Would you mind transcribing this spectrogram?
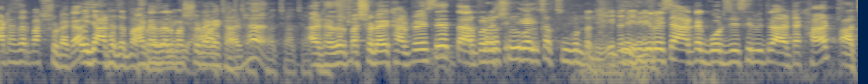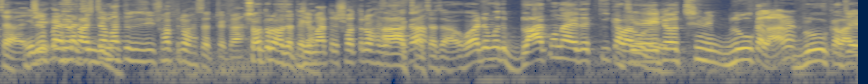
আট হাজার পাঁচশো টাকা। এই যে 8,500 আট হাজার পাঁচশো টাকা আচ্ছা, খাট আচ্ছা, হ্যাঁ? আচ্ছা, আচ্ছা, আট হাজার পাঁচশো টাকা খাট রয়েছে তারপরে তারপরে শুরু করতে চাচ্ছেন কোনটা দিয়ে? এটা এদিকে রয়েছে আরেকটা গর্জিয়াসের ভিতরে আরেকটা খাট আচ্ছা এটার প্রাইসটা মাত্র সতেরো হাজার টাকা। সতেরো হাজার টাকা। মাত্র সতেরো হাজার আচ্ছা টাকা। আচ্ছা আচ্ছা হোয়াইটের মধ্যে ব্ল্যাকও না এটা কি কালার এটা হচ্ছে ব্লু কালার color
